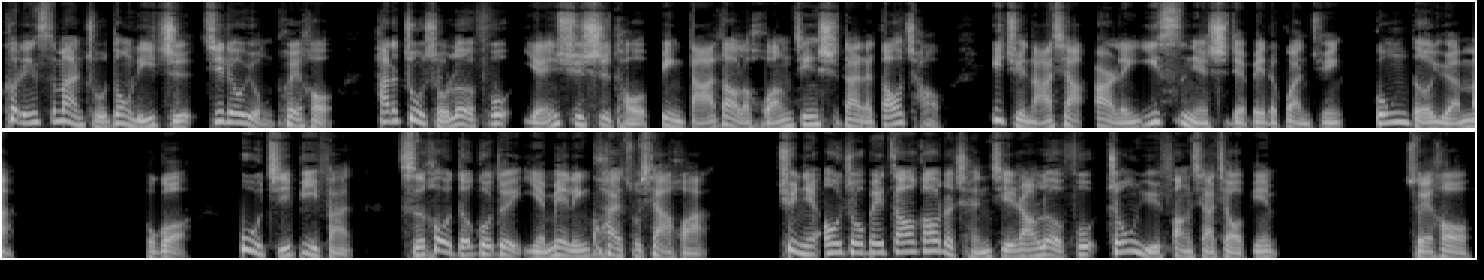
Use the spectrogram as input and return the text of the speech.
克林斯曼主动离职，激流勇退后，他的助手勒夫延续势头，并达到了黄金时代的高潮，一举拿下2014年世界杯的冠军，功德圆满。不过物极必反，此后德国队也面临快速下滑。去年欧洲杯糟糕的成绩让勒夫终于放下教鞭，随后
